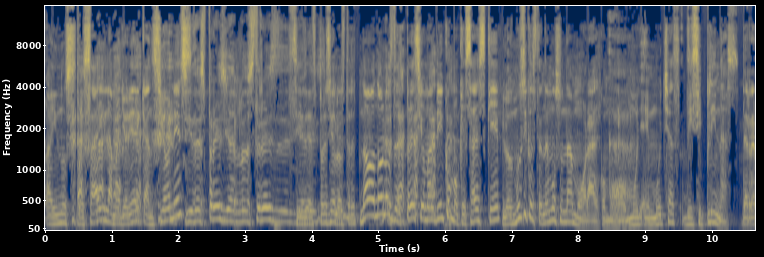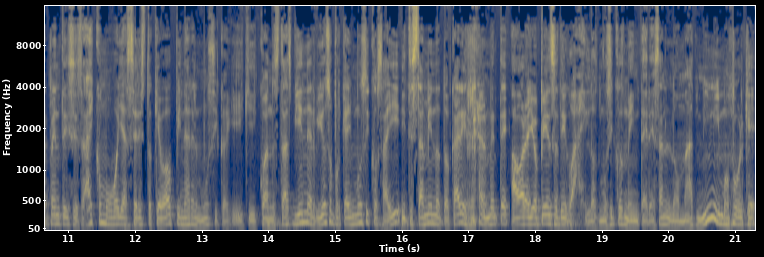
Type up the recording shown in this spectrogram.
hay unos, pues hay la mayoría de canciones. Si desprecias los tres. Si desprecio los tres. No, no los desprecio, más bien como que, ¿sabes qué? Los músicos tenemos una moral, como mu- en muchas disciplinas. De repente dices, ay, ¿cómo voy a hacer esto? ¿Qué va a opinar el músico? Y, y cuando estás bien nervioso porque hay músicos ahí y te están viendo tocar y realmente ahora yo pienso, digo, ay, los músicos me interesan lo más mínimo porque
